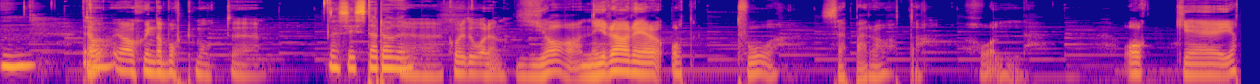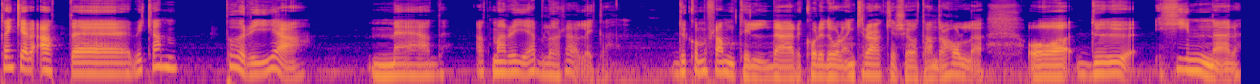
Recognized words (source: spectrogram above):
Mm. Ja, Jag, jag skyndar bort mot eh, den sista dörren. eh, korridoren. Ja, ni rör er åt två separata håll. Och eh, jag tänker att eh, vi kan börja med att Maria blurrar lite. Du kommer fram till där korridoren kröker sig åt andra hållet och du hinner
